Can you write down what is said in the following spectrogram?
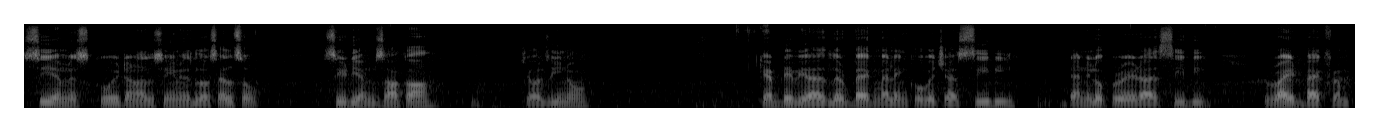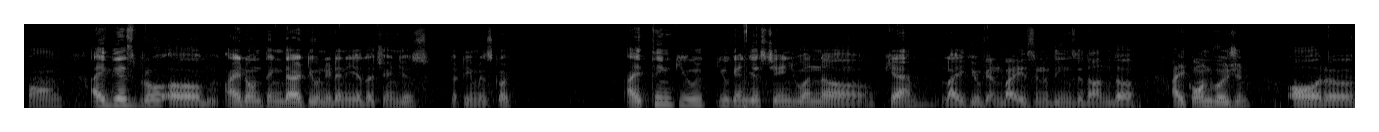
CM is Kuyt, another same is Lo Celso. CDM Zaka, Jorginho. Capdevila as left back, Malenkovic as CB, Danilo Pereira as CB, right back Frimpong. I guess, bro, um, I don't think that you need any other changes. The team is good. I think you you can just change one uh, cam, like you can buy Zinedine Zidane the icon version or uh,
